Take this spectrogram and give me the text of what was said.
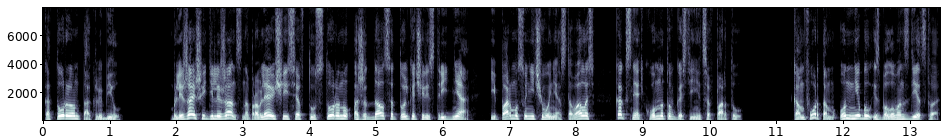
который он так любил. Ближайший дилижанс, направляющийся в ту сторону, ожидался только через три дня, и Пармусу ничего не оставалось, как снять комнату в гостинице в порту. Комфортом он не был избалован с детства,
